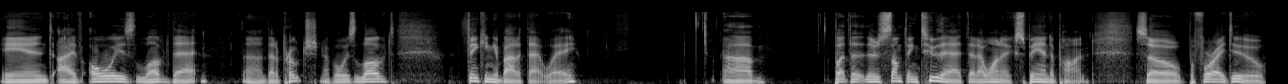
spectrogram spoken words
And I've always loved that uh, that approach. I've always loved thinking about it that way. Um, but the, there's something to that that I want to expand upon. So before I do,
